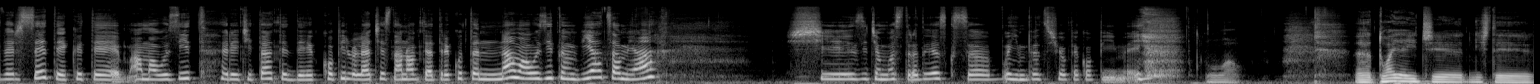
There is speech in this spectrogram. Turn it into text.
versete câte am auzit recitate de copilul acesta noaptea trecută, n-am auzit în viața mea și zice, mă străduiesc să îi învăț și eu pe copiii mei. Wow! Uh, tu ai aici niște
